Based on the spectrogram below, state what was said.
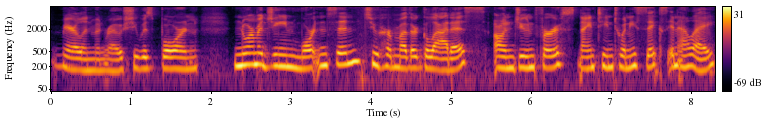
Marilyn Monroe. She was born Norma Jean Mortensen to her mother Gladys on June 1st, 1926, in LA.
